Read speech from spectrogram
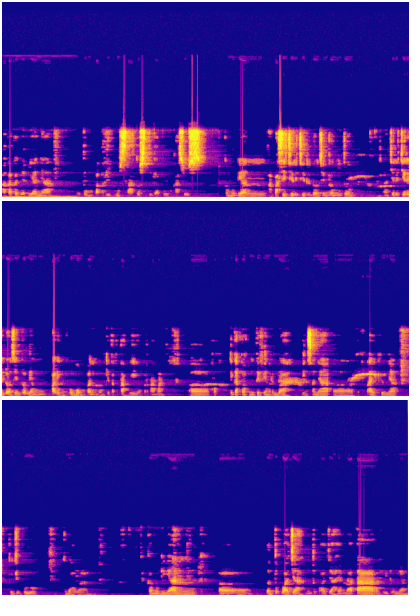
angka kejadiannya itu 4130 kasus. Kemudian apa sih ciri-ciri Down syndrome itu? Nah, ciri-ciri Down syndrome yang paling umum, paling umum kita ketahui yang pertama uh, tingkat kognitif yang rendah. Biasanya uh, IQ-nya 70 ke bawah. Kemudian uh, bentuk wajah, bentuk wajah yang datar, hidung yang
